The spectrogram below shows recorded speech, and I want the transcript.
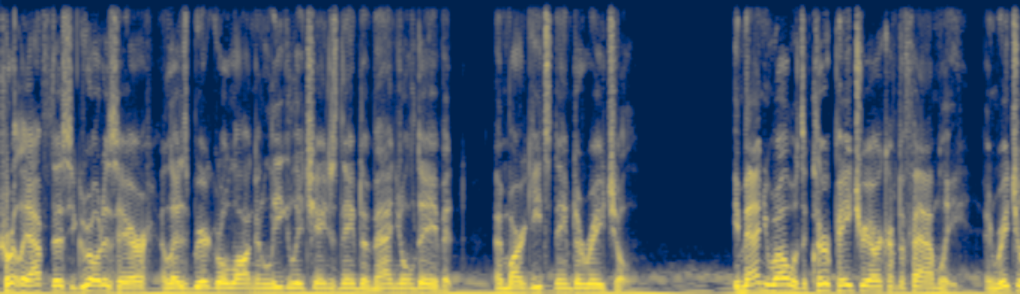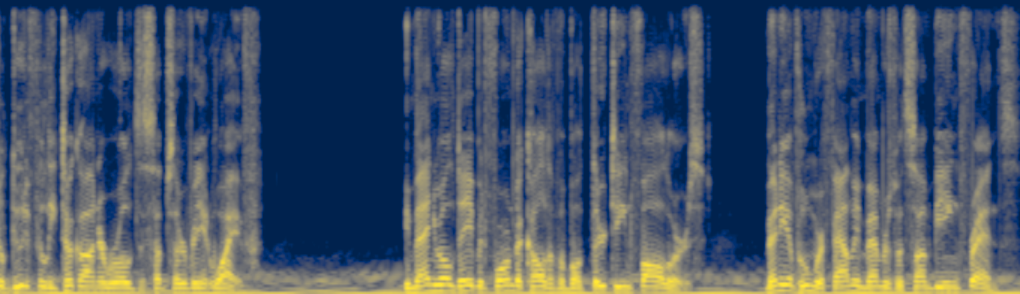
Shortly after this, he grew out his hair and let his beard grow long and legally changed his name to Emmanuel David, and Margit's name to Rachel. Emmanuel was the clear patriarch of the family, and Rachel dutifully took on her role as a subservient wife. Emmanuel David formed a cult of about 13 followers, many of whom were family members with some being friends.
